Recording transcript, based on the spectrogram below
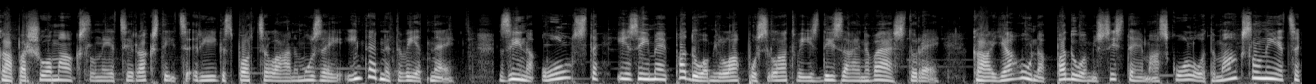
Kā par šo mākslinieci ir rakstīts Rīgas porcelāna muzeja interneta vietnē, Zina Ulste iezīmē padomju lapusi Latvijas dizaina vēsturē. Kā jauna padomju sistēmā skolota māksliniece,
